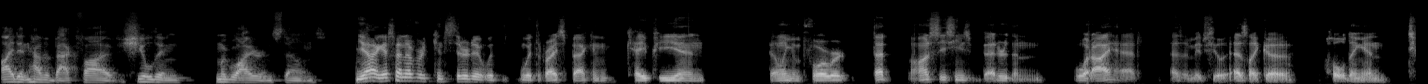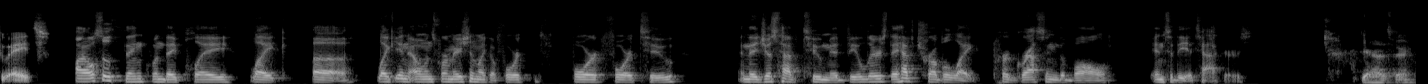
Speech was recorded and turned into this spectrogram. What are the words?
I didn't have a back five, shielding Maguire and Stones. Yeah, I guess I never considered it with with Rice back in KP and Bellingham forward. That honestly seems better than what I had as a midfield, as like a holding and two eights. I also think when they play like uh like in Owens formation, like a four four four two, and they just have two midfielders, they have trouble like progressing the ball into the attackers. Yeah, that's fair.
